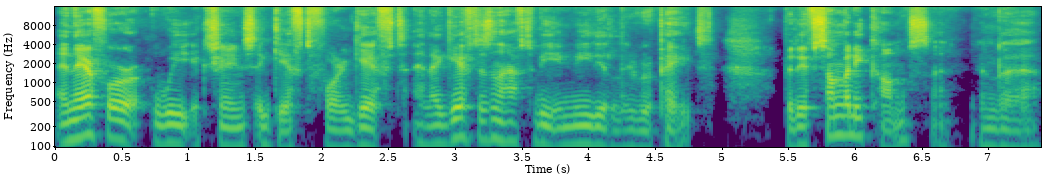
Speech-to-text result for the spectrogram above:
And therefore, we exchange a gift for a gift. And that gift doesn't have to be immediately repaid. But if somebody comes, in the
